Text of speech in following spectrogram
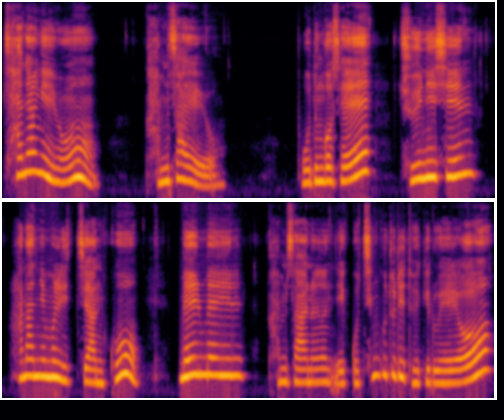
찬양해요. 감사해요. 모든 것의 주인이신 하나님을 잊지 않고 매일매일 감사하는 예꼬 친구들이 되기로 해요.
